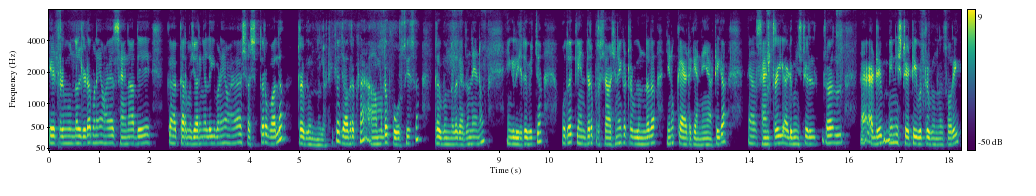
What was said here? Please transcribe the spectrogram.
ਇਹ ਟ੍ਰਿਬਿਊਨਲ ਜਿਹੜਾ ਬਣਿਆ ਹੋਇਆ ਸੈਨਾ ਦੇ ਕ- ਕਰਮਚਾਰੀਆਂ ਲਈ ਬਣਿਆ ਹੋਇਆ ਸ਼ਸਤਰ ਬਲ ਟ੍ਰਿਬਿਊਨਲ, ਠੀਕ ਹੈ ਯਾਦ ਰੱਖਣਾ, ਆਰਮਡ ਫੋਰਸਿਸ ਟ੍ਰਿਬਿਊਨਲ ਕਹਿ ਦਿੰਦੇ ਇਹਨੂੰ ਇੰਗਲਿਸ਼ ਦੇ ਵਿੱਚ। ਉਹਦਾ ਕੇਂਦਰ ਪ੍ਰਸ਼ਾਸਨਿਕ ਟ੍ਰਿਬਿਊਨਲ, ਜਿਹਨੂੰ ਕੈਟ ਕਹਿੰਦੇ ਆ, ਠੀਕ ਆ? ਸੈਂਟਰੀ administrator administrative tribunal, sorry,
